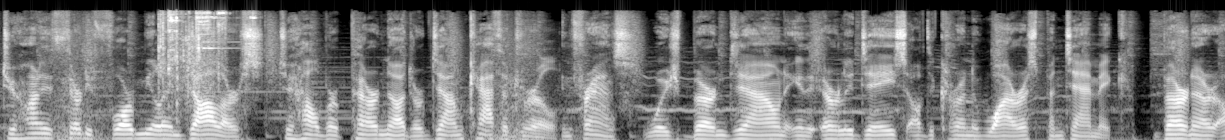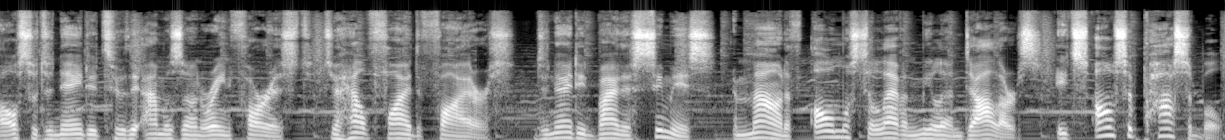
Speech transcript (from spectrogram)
$234 million to help repair Notre Dame Cathedral in France, which burned down in the early days of the coronavirus pandemic. Bernard also donated to the Amazon rainforest to help fight the fires donated by the Simis amount of almost $11 million. It's also possible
